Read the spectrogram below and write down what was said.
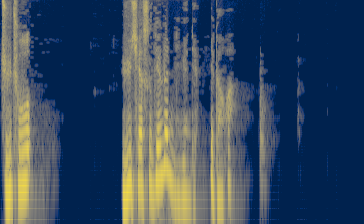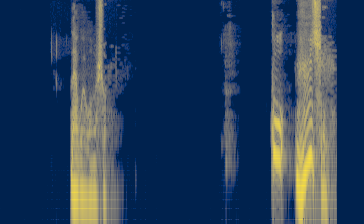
举出《瑜伽师地论》里面的一段话来为我们说明？故瑜伽云：“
